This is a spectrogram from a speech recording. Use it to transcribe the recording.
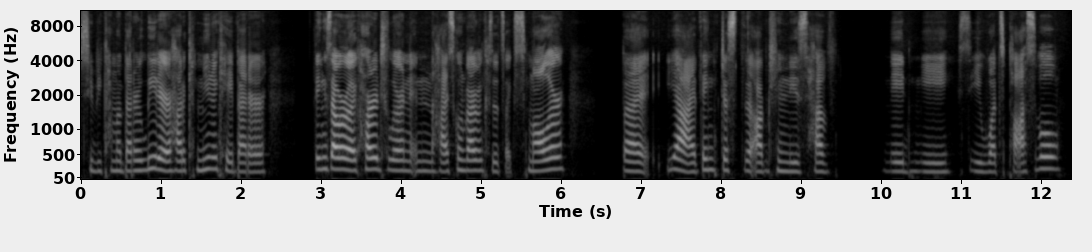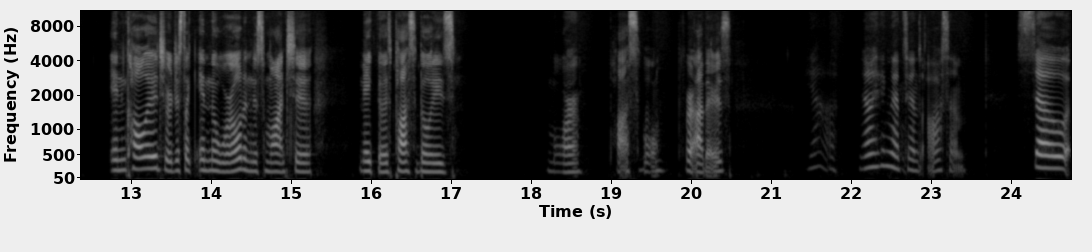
to become a better leader, how to communicate better. Things that were like harder to learn in the high school environment because it's like smaller. But yeah, I think just the opportunities have made me see what's possible in college or just like in the world and just want to make those possibilities more possible for others. Yeah. No, I think that sounds awesome. So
